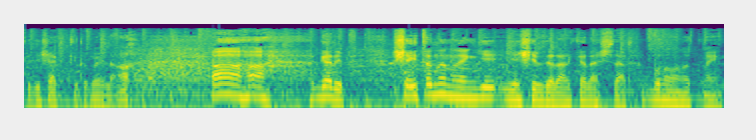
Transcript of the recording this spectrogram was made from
gıdı şak gıdı böyle ah. Ah ah garip. Şeytanın rengi yeşildir arkadaşlar. Bunu unutmayın.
